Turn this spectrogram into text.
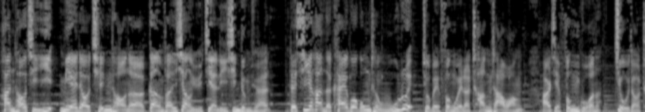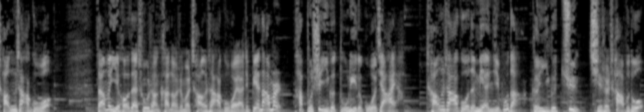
汉朝起义灭掉秦朝呢，干翻项羽，建立新政权。这西汉的开国功臣吴瑞就被封为了长沙王，而且封国呢就叫长沙国。咱们以后在书上看到什么长沙国呀，就别纳闷它不是一个独立的国家呀。长沙国的面积不大，跟一个郡其实差不多。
